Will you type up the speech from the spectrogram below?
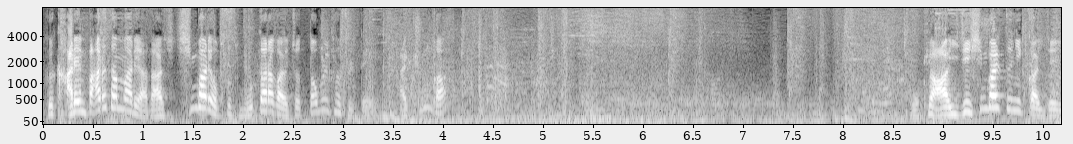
그 가렌 빠르단 말이야. 나 신발이 없어서 못 따라가였죠 더블 켰을 때. 아이 큐인가? 오케이. 아 이제 신발 뜨니까 이제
